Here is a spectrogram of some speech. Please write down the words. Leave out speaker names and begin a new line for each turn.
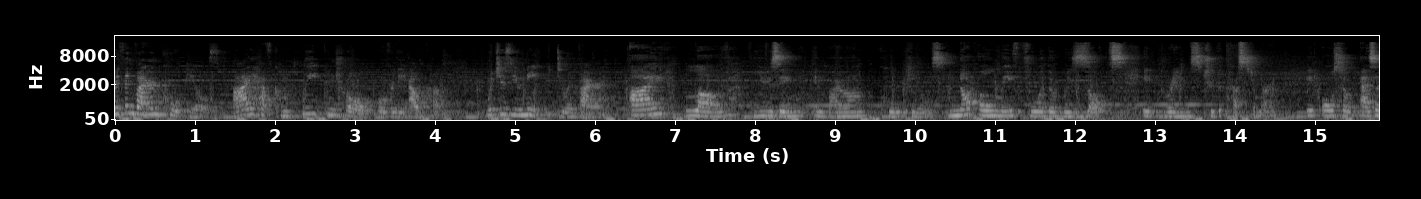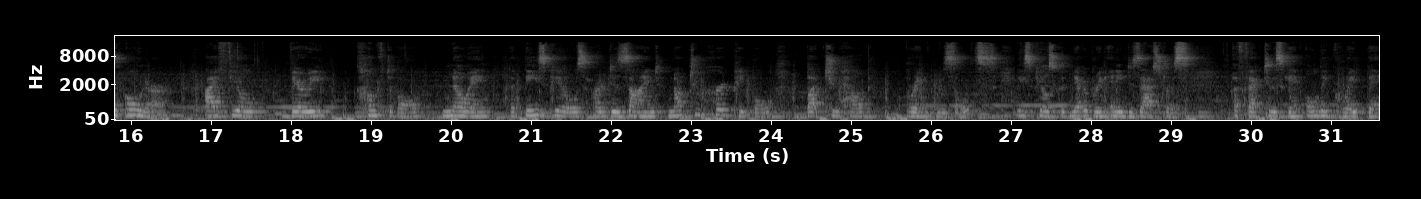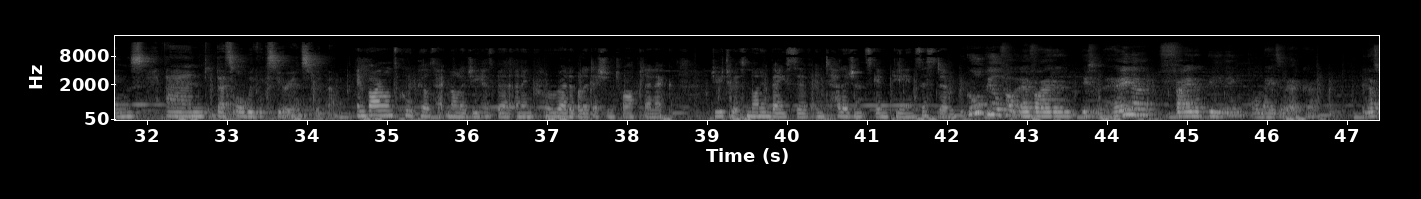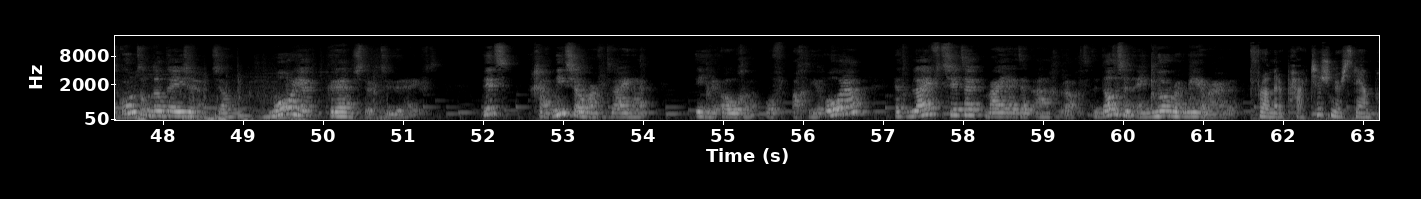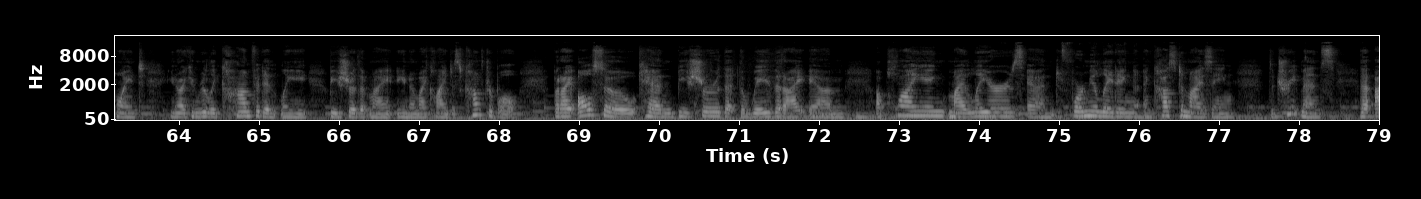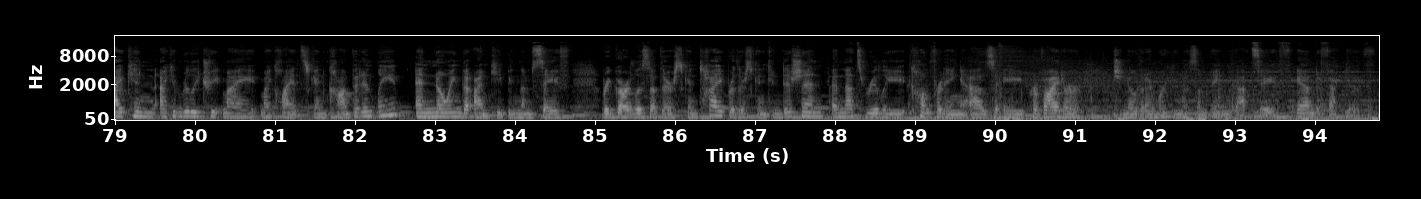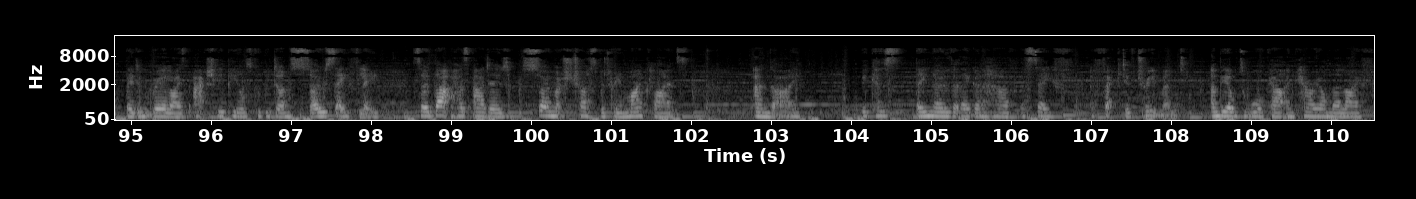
With Environ Cool Peels, I have complete control over the outcome, which is unique to Environ.
I love using Environ Cool Peels, not only for the results it brings to the customer, it also, as an owner, I feel very comfortable knowing that these peels are designed not to hurt people, but to help bring results. These peels could never bring any disastrous effect to the skin, only great things, and that's all we've experienced with them.
Environ's Cool Peel technology has been an incredible addition to our clinic due to its non-invasive intelligent skin peeling system.
De Cool Peel van Environ is een hele fijne peeling om mee te werken. En dat komt omdat deze zo'n mooie crème structuur heeft. Dit gaat niet zomaar verdwijnen in je ogen of achter je oren. Het blijft zitten waar jij het hebt aangebracht. En dat is een enorme meerwaarde.
From a practitioner standpoint, you know, I can really confidently be sure that my, you know, my client is comfortable, but I also can be sure that the way that I am applying my layers and formulating and customizing the treatments that I can I can really treat my my client's skin confidently and knowing that I'm keeping them safe regardless of their skin type or their skin condition and that's really comforting as a provider to know that I'm working with something that's safe and effective.
They didn't realise actually peels could be done so safely so that has added so much trust between my clients and I because they know that they're going to have a safe effective treatment and be able to walk out and carry on their life.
